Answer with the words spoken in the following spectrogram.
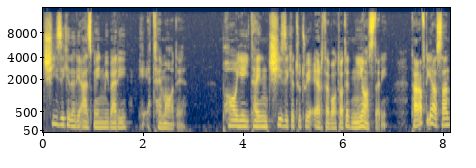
چیزی که داری از بین می‌بری اعتماده. پایهی ترین چیزی که تو توی ارتباطاتت نیاز داری. طرف دیگه اصلا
